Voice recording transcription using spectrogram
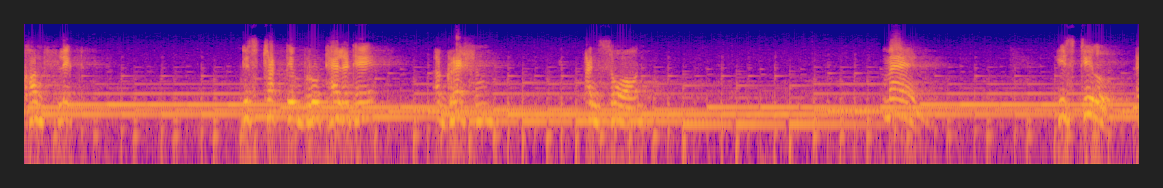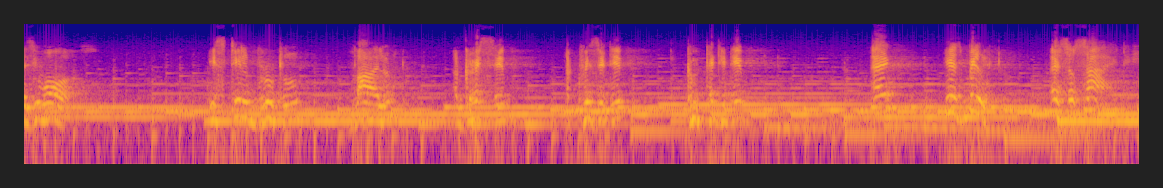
conflict, destructive brutality, aggression, and so on, man is still as he was. He's still brutal, violent, aggressive, acquisitive, competitive, and he has built a society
